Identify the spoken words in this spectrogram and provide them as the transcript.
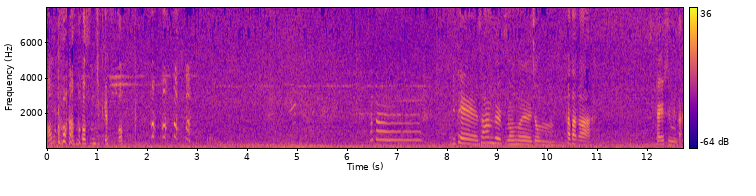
아무도 말안 넣었으면 좋겠어. 짜잔! 밑에 사람들 구경을 좀 하다가 가겠습니다.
